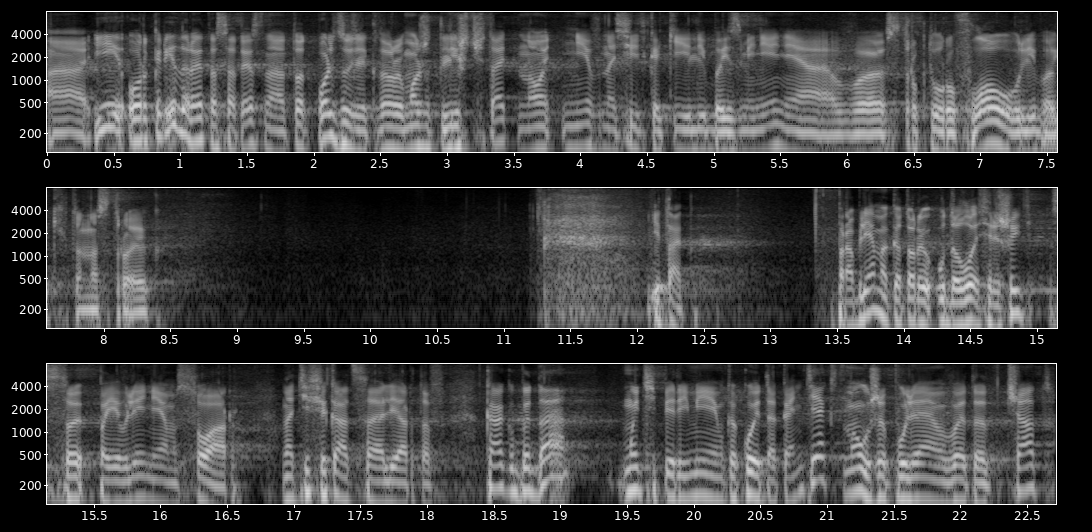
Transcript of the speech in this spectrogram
А, и org-reader — это, соответственно, тот пользователь, который может лишь читать, но не вносить какие-либо изменения в структуру flow, либо каких-то настроек. Итак, проблемы, которые удалось решить с появлением SOAR. Нотификация алертов. Как бы да, мы теперь имеем какой-то контекст, мы уже пуляем в этот чат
